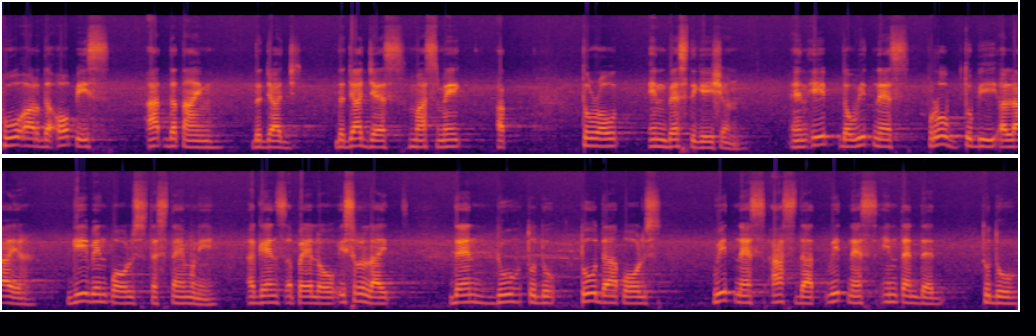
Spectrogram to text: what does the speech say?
who are the office at the time the judge the judges must make a thorough investigation. And if the witness proved to be a liar, given false testimony against a fellow Israelite, then do to do to the false witness as that witness intended to do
